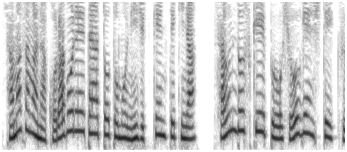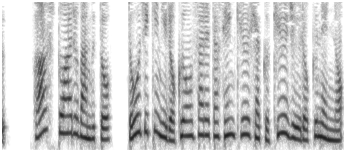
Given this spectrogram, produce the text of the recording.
様々なコラボレーターと共に実験的なサウンドスケープを表現していく。ファーストアルバムと同時期に録音された1996年の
